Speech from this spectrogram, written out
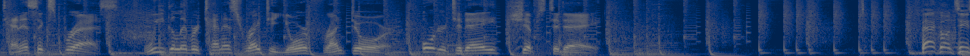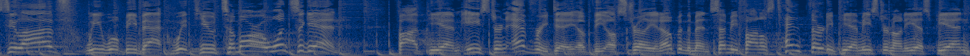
Tennis Express. We deliver tennis right to your front door. Order today, ships today. Back on TC Live, we will be back with you tomorrow once again. 5 p.m. Eastern every day of the Australian Open, the men's semifinals, 10:30 p.m. Eastern on ESPN.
